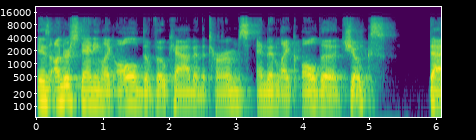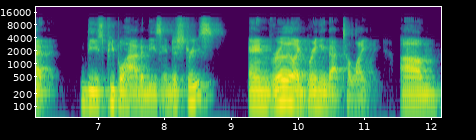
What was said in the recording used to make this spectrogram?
is understanding like all the vocab and the terms and then like all the jokes that these people have in these industries and really like bringing that to light. Um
